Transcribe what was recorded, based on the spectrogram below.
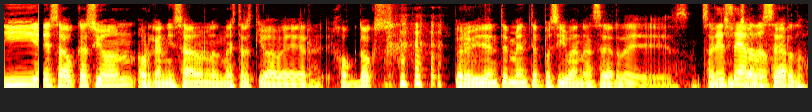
Y esa ocasión organizaron las maestras que iba a haber hot dogs, pero evidentemente pues iban a ser de salchicha de cerdo. cerdo.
